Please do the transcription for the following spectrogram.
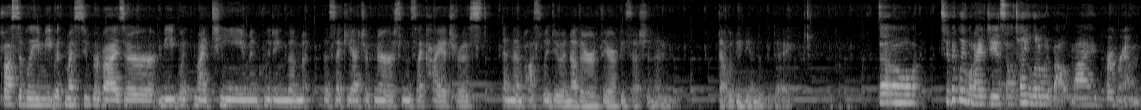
possibly meet with my supervisor, meet with my team, including the, the psychiatric nurse and the psychiatrist, and then possibly do another therapy session, and that would be the end of the day. So, typically, what I do, so I'll tell you a little bit about my program.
